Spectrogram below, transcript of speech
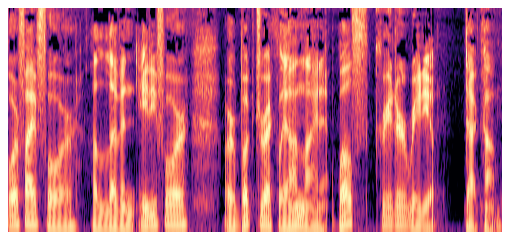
800-454-1184 or book directly online at wealthcreatorradio.com.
